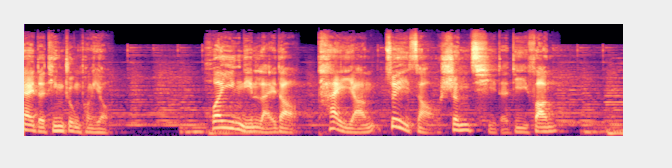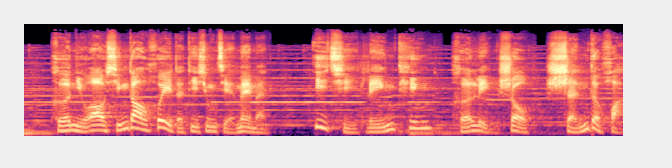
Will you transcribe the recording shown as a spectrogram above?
爱的听众朋友，欢迎您来到太阳最早升起的地方，和纽奥行道会的弟兄姐妹们一起聆听和领受神的话。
